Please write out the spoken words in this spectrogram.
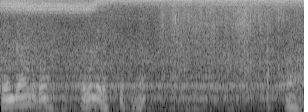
공개한 것도 애벌레가 죽었어요. 아.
